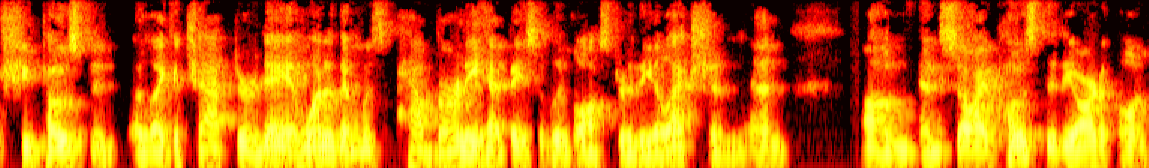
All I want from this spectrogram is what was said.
she posted uh, like a chapter a day, and one of them was how Bernie had basically lost her the election, and um, and so I posted the article on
